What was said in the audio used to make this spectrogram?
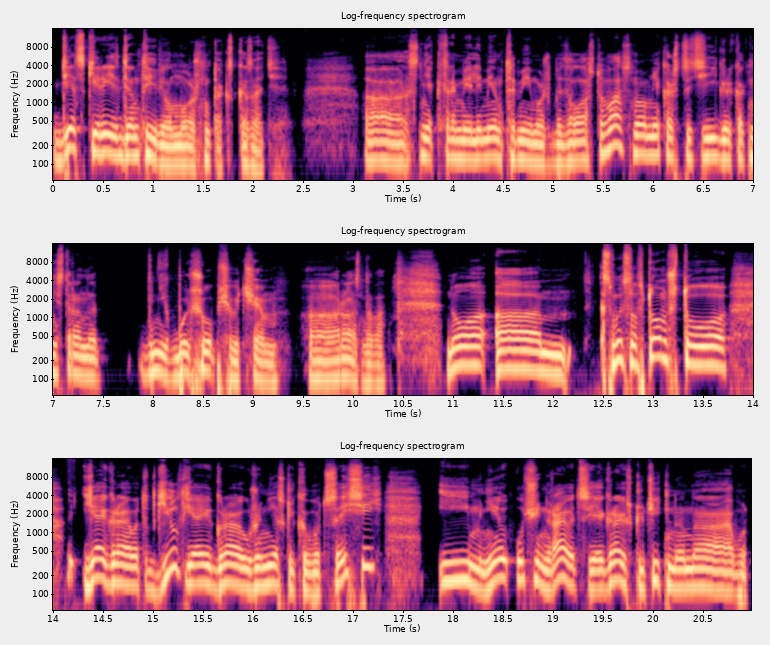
детский Resident Evil, можно так сказать а, с некоторыми элементами, может быть, The Last of Us, но мне кажется, эти игры, как ни странно, в них больше общего, чем э, разного. Но э, смысл в том, что я играю в этот гилд, я играю уже несколько вот сессий, и мне очень нравится. Я играю исключительно на вот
